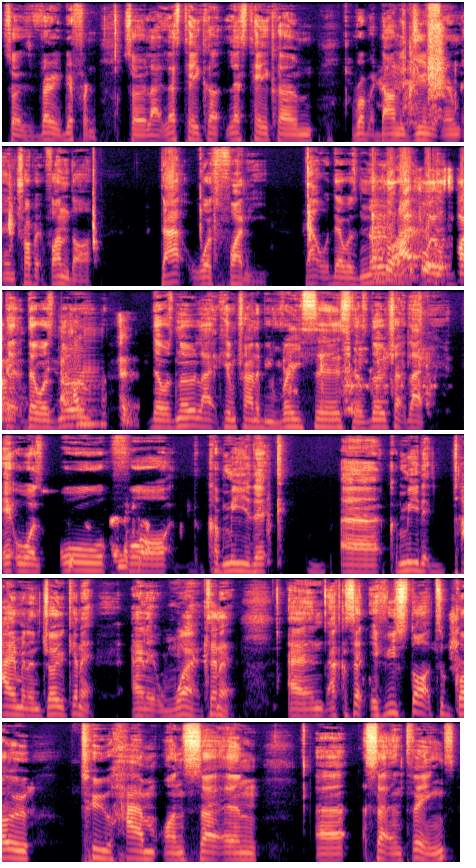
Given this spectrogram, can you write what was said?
So it's very different. So like let's take a, let's take um Robert Downey Jr. in, in Tropic Thunder. That was funny. That there was no I thought, I thought it was funny. There, there was no 100%. there was no like him trying to be racist. There was no try like it was all for comedic, uh, comedic timing and joke in it, and it worked in it. And like I said, if you start to go too ham on certain, uh, certain things,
